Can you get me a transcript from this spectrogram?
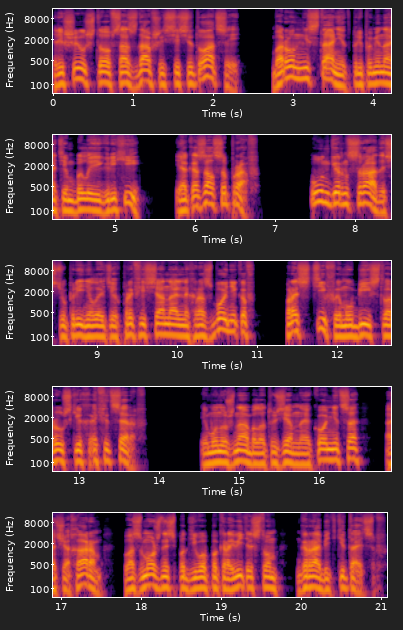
решил, что в создавшейся ситуации барон не станет припоминать им былые грехи, и оказался прав. Унгерн с радостью принял этих профессиональных разбойников, простив им убийство русских офицеров. Ему нужна была туземная конница, а Чахарам — возможность под его покровительством грабить китайцев.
